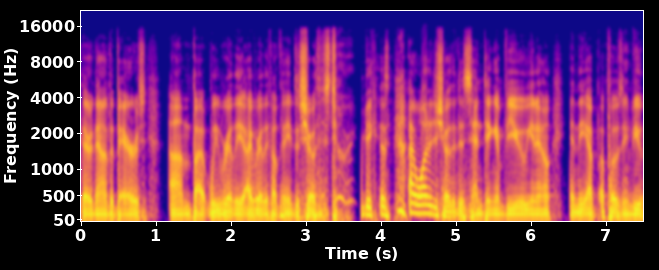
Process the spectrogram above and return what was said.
they're now the Bears." Um, but we really, I really felt the need to show this story because I wanted to show the dissenting view, you know, and the op- opposing view.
